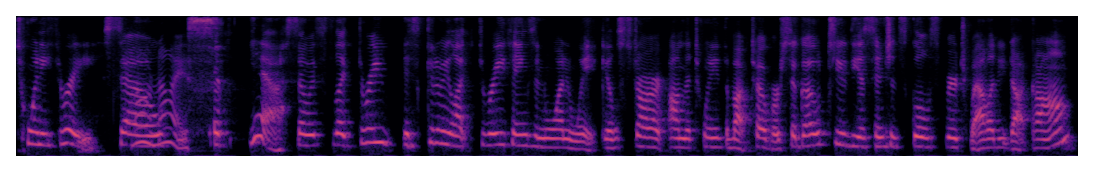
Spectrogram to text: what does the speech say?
2023. So oh, nice. if- yeah, so it's like three, it's going to be like three things in one week. It'll start on the 20th of October. So go to the Ascension School of Spirituality.com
